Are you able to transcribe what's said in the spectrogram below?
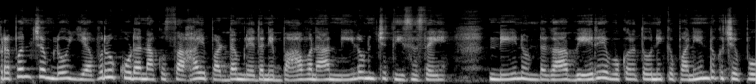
ప్రపంచంలో ఎవరూ కూడా నాకు సహాయపడడం లేదని భావన నీలో నుంచి తీసేసే నేనుండగా వేరే ఒకరితో నీకు పని ఎందుకు చెప్పు?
